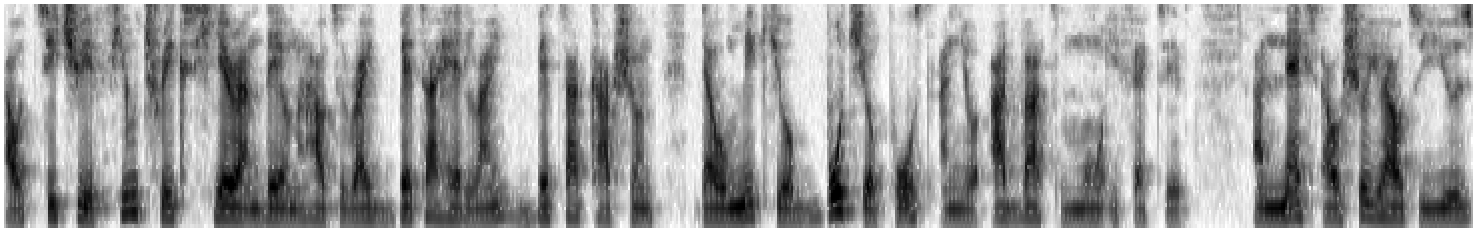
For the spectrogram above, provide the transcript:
I'll teach you a few tricks here and there on how to write better headline, better caption that will make your both your post and your advert more effective. And next, I'll show you how to use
